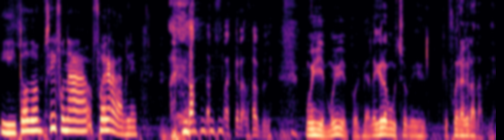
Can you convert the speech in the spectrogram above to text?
y todo. Sí, fue una, fue agradable. Fue agradable. Muy bien, muy bien. Pues me alegra mucho que, que fuera agradable.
